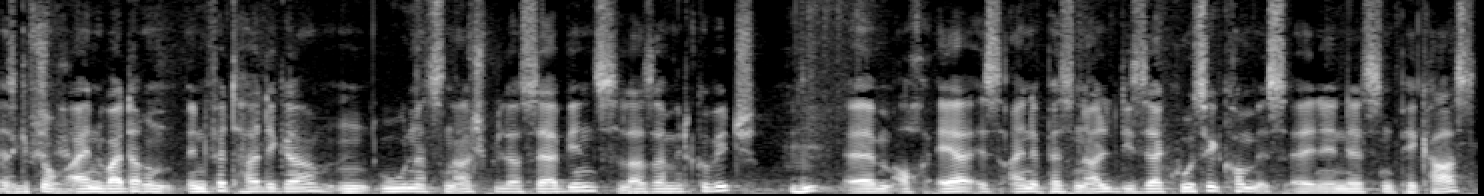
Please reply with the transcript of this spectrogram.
Es gibt noch schwer. einen weiteren Innenverteidiger, einen U-Nationalspieler Serbiens, Lazar Mirkovic. Ähm, auch er ist eine Personal, die sehr kurz gekommen ist äh, in den letzten PKs.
